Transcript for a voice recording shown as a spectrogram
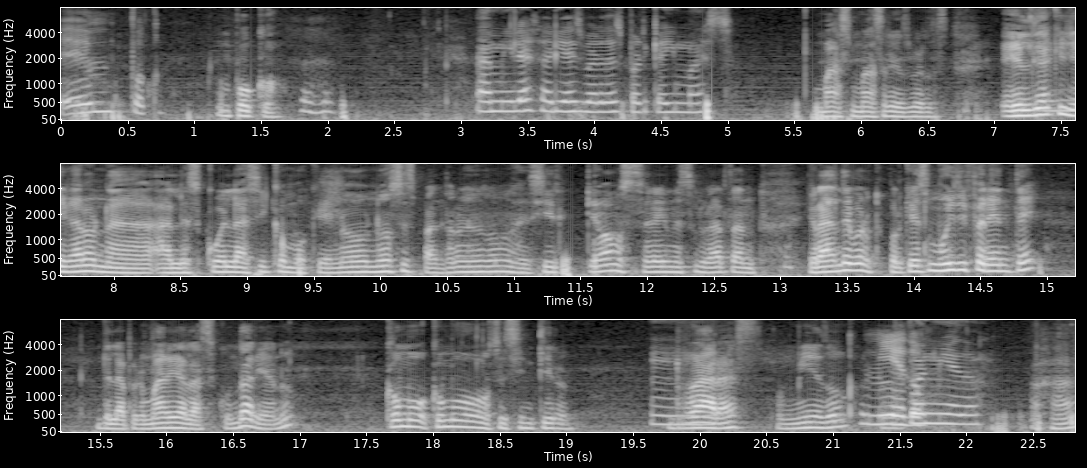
eh, un poco. Un poco. a mí las áreas verdes porque hay más. Más, más áreas verdes. El día que llegaron a, a la escuela, así como que no, no se espantaron, no vamos a decir, ¿qué vamos a hacer en este lugar tan grande? Bueno, porque es muy diferente de la primaria a la secundaria, ¿no? ¿Cómo, cómo se sintieron? Mm, Raras, con miedo, Con miedo. Con miedo. ajá,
